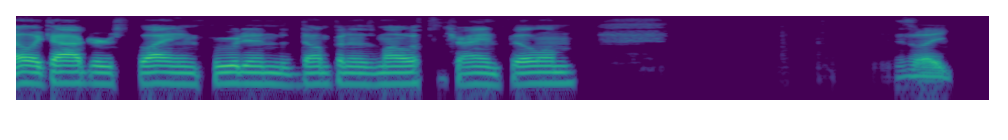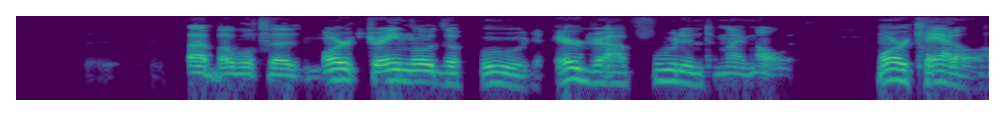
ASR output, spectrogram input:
Helicopters flying food in to dump in his mouth to try and fill him. He's like, Bob Bubble says, more trainloads of food. Airdrop food into my mouth. More cattle.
